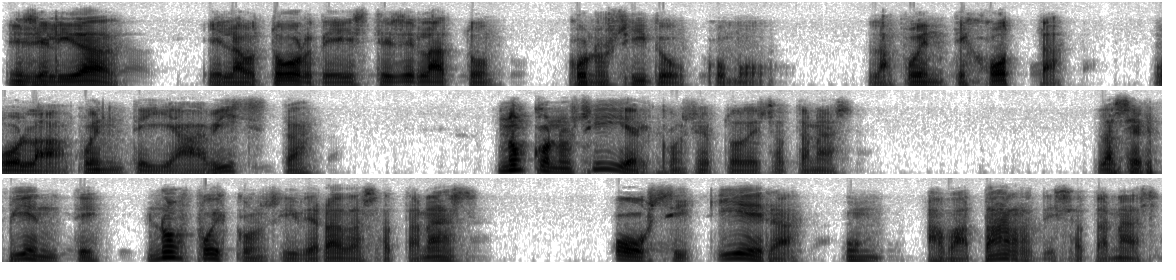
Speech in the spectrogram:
En realidad, el autor de este relato, conocido como la fuente J o la fuente Yahavista, no conocía el concepto de Satanás. La serpiente no fue considerada Satanás, o siquiera un avatar de Satanás,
